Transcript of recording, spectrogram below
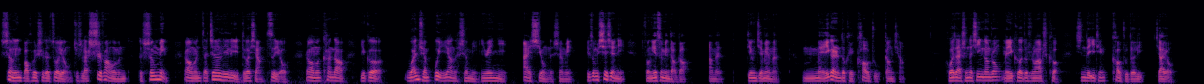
圣灵保惠师的作用，就是来释放我们的生命。让我们在真理里得享自由，让我们看到一个完全不一样的生命，因为你爱惜我们的生命。耶稣，我们谢谢你，奉耶稣名祷告，阿门。弟兄姐妹们，每一个人都可以靠主刚强，活在神的心意当中，每一刻都是荣耀时刻。新的一天靠主得力，加油。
